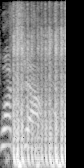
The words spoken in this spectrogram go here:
Watch out!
